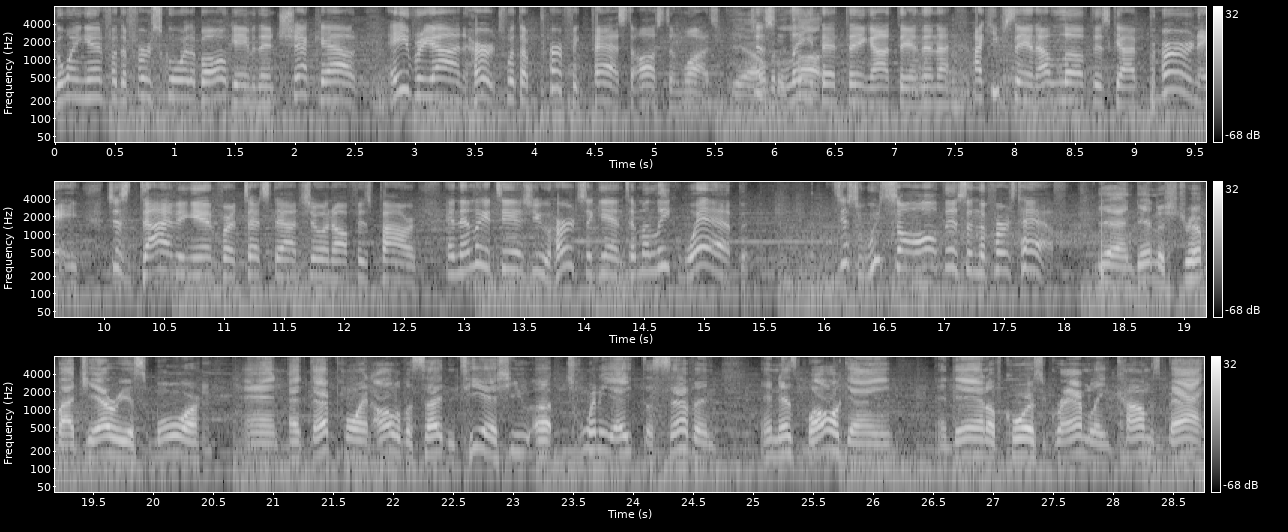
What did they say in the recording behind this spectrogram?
going in for the first score of the ball game, and then check out Averion Hurts with a perfect pass to Austin Watts. Yeah, just laid top. that thing out there, and then I, I keep saying I love this guy, Bernie, just diving in for a touchdown showing off his power. And then look at TSU. Hurts again to Malik Webb. Just we saw all this in the first half. Yeah, and then the strip by Jarius Moore. And at that point, all of a sudden, TSU up 28 to 7 in this ball game. And then, of course, Grambling comes back.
